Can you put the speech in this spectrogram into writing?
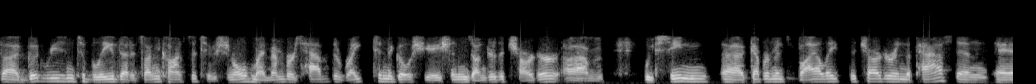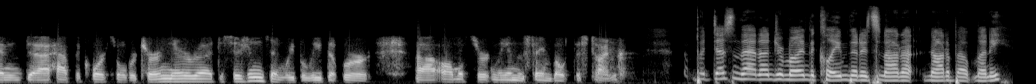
uh, good reason to believe that it's unconstitutional. My members have the right to negotiations under the charter. Um, we've seen uh, governments violate the charter in the past and and uh, have the courts overturn their uh, decisions, and we believe that we're uh, almost certainly in the same boat this time. But doesn't that undermine the claim that it's not a, not about money?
